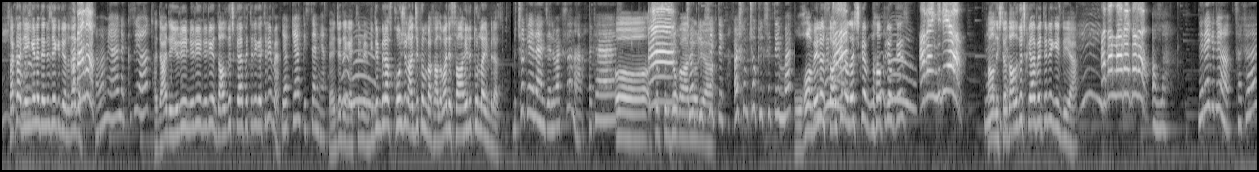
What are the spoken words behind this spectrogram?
Sakar yengene denize gidiyorsunuz hadi. Tamam ya ne kızıyorsun? Hadi hadi yürüyün yürüyün yürüyün. Dalgıç kıyafetini getireyim mi? Yok yok istemiyorum. Bence de getirmeyeyim. Gidin biraz koşun acıkın bakalım. Hadi sahili turlayın biraz. Bu çok eğlenceli baksana. Sakar. Oo sırtım çok ağrıyor çok ya. yüksekte. Aşkım çok yüksekteyim bak. Oha Melis sakin ol aşkım. Ne yapıyorsun kız? Nereye Al işte gidiyorsun? dalgıç kıyafetini giydi ya. Allah. Nereye gidiyorsun? Sakar.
